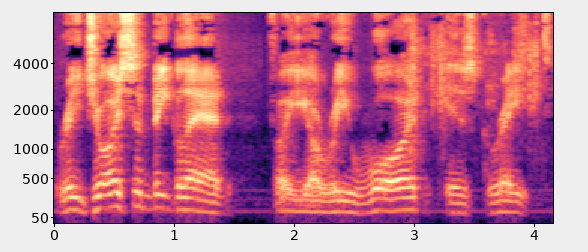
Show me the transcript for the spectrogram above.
Rejoice and be glad, for your reward is great.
